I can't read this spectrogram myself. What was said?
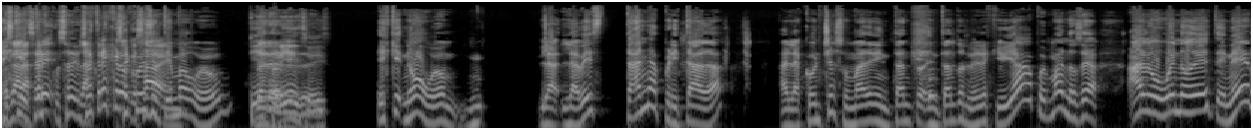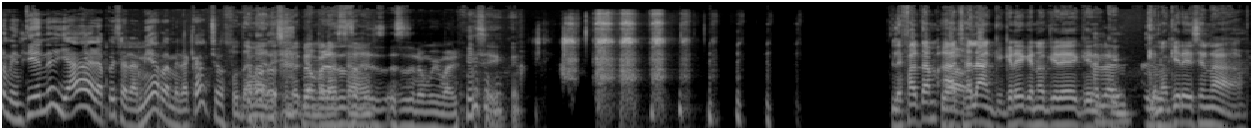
Es que, las, tres, las tres creo que saben. el tema, weón? Tiene experiencia. Es que, no, weón. La, la ves tan apretada a la concha su madre en, tanto, en tantos lugares que ya, pues mano, o sea, algo bueno debe tener, ¿me entiendes? Ya, la pesa la mierda, me la cacho. Puta madre, que no, pero eso, eso, eso, suena muy mal. Sí. Le falta a Chalán, que cree que no quiere, que, que, no quiere decir nada.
